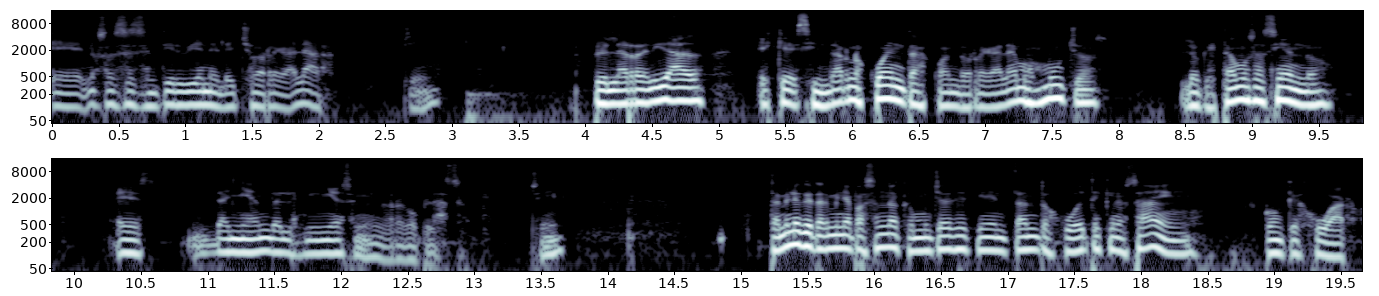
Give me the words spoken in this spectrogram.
eh, nos hace sentir bien el hecho de regalar. ¿sí? Pero la realidad es que sin darnos cuenta, cuando regalamos muchos, lo que estamos haciendo es dañando a los niños en el largo plazo. ¿sí? También lo que termina pasando es que muchas veces tienen tantos juguetes que no saben con qué jugar.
